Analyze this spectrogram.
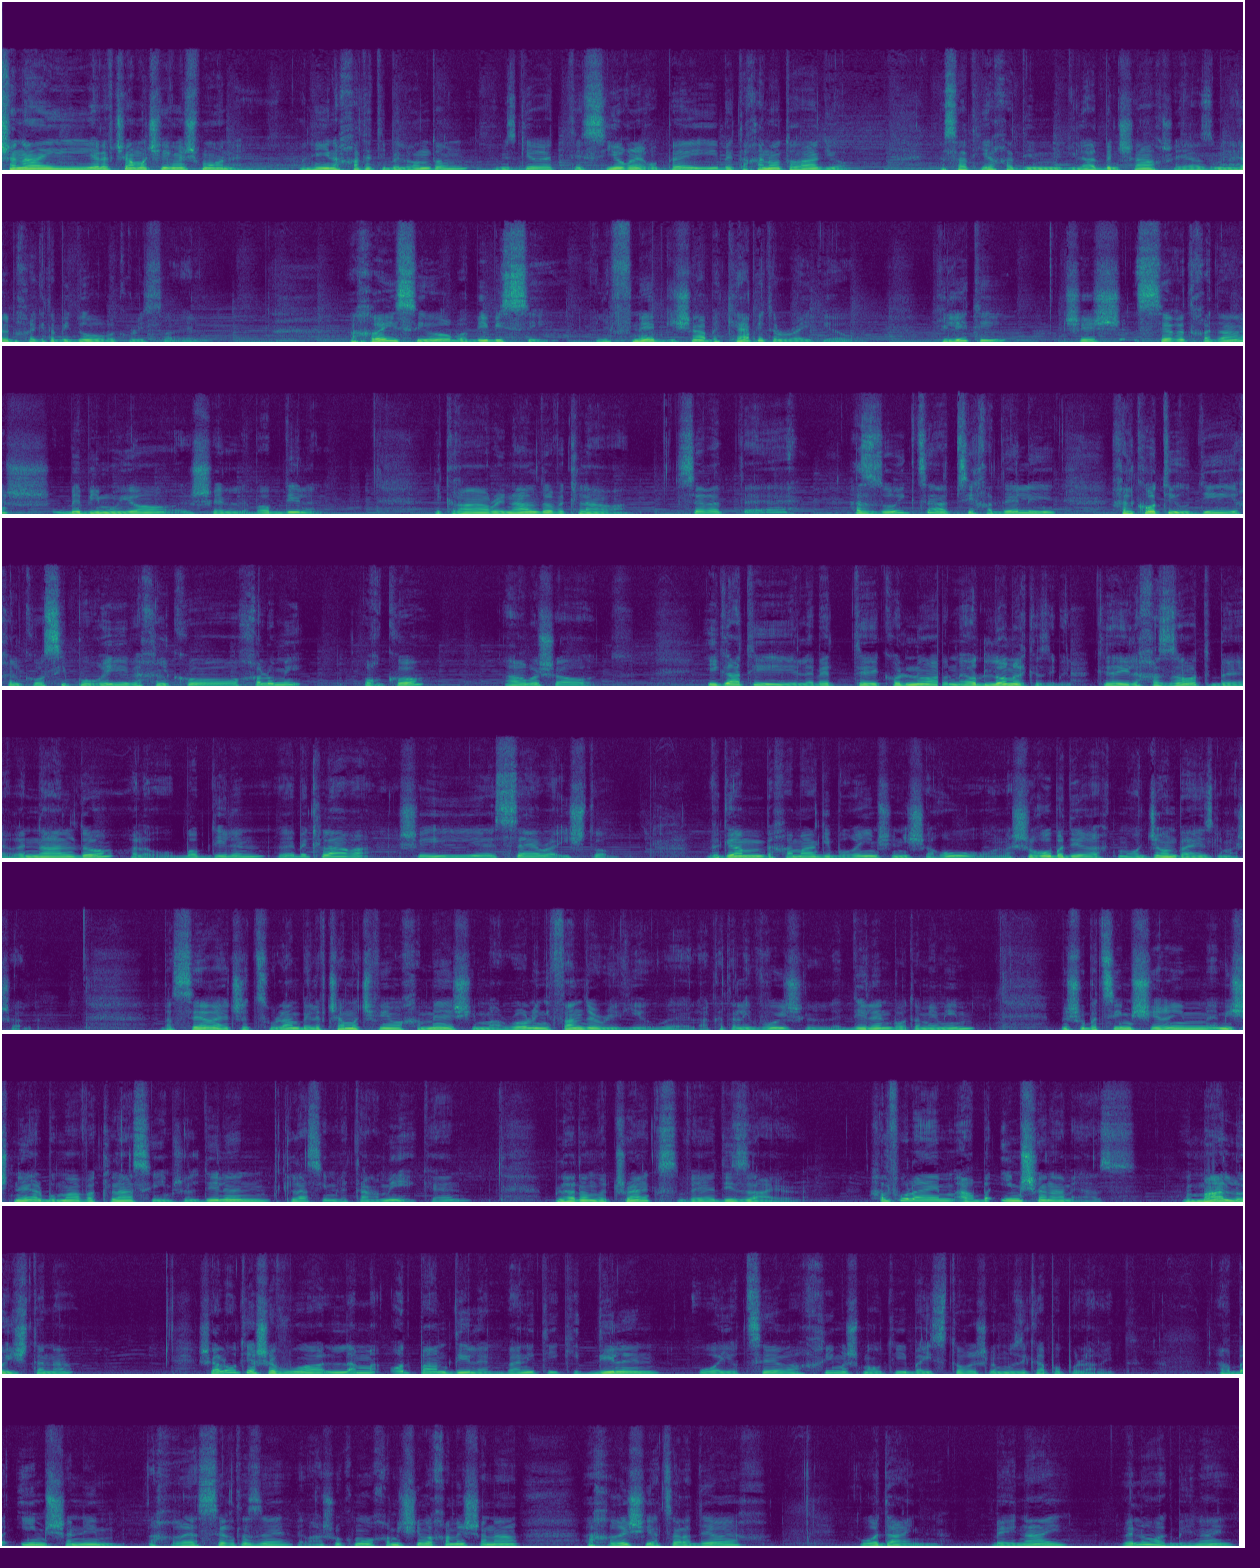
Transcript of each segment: השנה היא 1978. אני נחתתי בלונדון במסגרת סיור אירופאי בתחנות רדיו. נסעתי יחד עם גלעד בן שח, שהיה אז מנהל מחלקת הבידור בכל ישראל. אחרי סיור ב-BBC, לפני פגישה בקפיטל רדיו, גיליתי שיש סרט חדש בבימויו של בוב דילן. נקרא רינלדו וקלרה. סרט אה, הזוי קצת, פסיכדלי, חלקו תיעודי, חלקו סיפורי וחלקו חלומי. אורכו? ארבע שעות. הגעתי לבית קולנוע מאוד לא מרכזי, כדי לחזות ברנלדו, הלו הוא בוב דילן, ובקלרה, שהיא שרה, אשתו. וגם בכמה גיבורים שנשארו או נשרו בדרך, כמו ג'ון בייז למשל. בסרט שצולם ב-1975 עם ה-Rolling Thunder Review, להקת הליווי של דילן באותם ימים, משובצים שירים משני אלבומיו הקלאסיים של דילן, קלאסיים לטעמי, כן? Blood on the Tracks ו-Desire. חלפו להם 40 שנה מאז. ומה לא השתנה? שאלו אותי השבוע למה עוד פעם דילן, ועניתי כי דילן הוא היוצר הכי משמעותי בהיסטוריה של המוזיקה הפופולרית. 40 שנים אחרי הסרט הזה, ומשהו כמו 55 שנה אחרי שיצא לדרך, הוא עדיין, בעיניי, ולא רק בעיניי,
